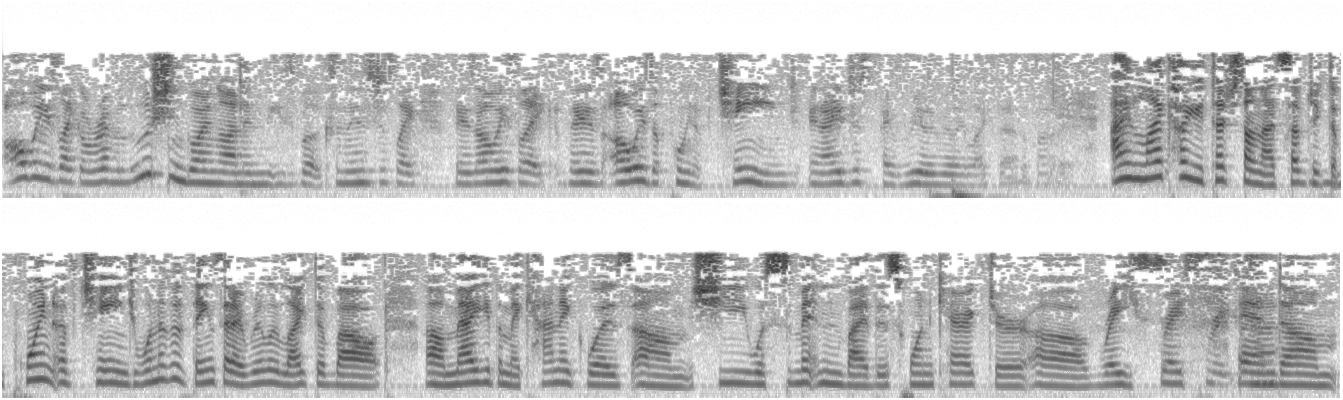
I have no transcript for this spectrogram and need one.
always like a revolution going on in these books, and it's just like there's always like there's always a point of change, and I just I really really like that about it. I like how you touched on that subject, the point of change. One of the things that I really liked about uh, Maggie the mechanic was um, she was smitten by this one character, uh, Race. Race. Race. And um,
